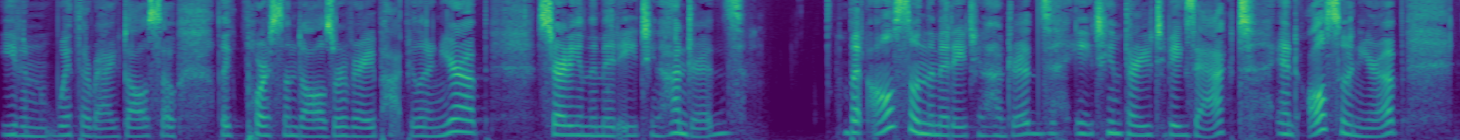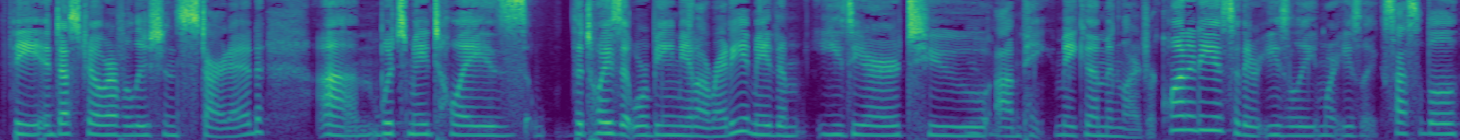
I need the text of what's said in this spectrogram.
even with the rag dolls. So, like porcelain dolls were very popular in Europe starting in the mid 1800s. But also in the mid 1800s, 1830 to be exact, and also in Europe, the Industrial Revolution started, um, which made toys, the toys that were being made already, it made them easier to um, make them in larger quantities, so they were easily, more easily accessible,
